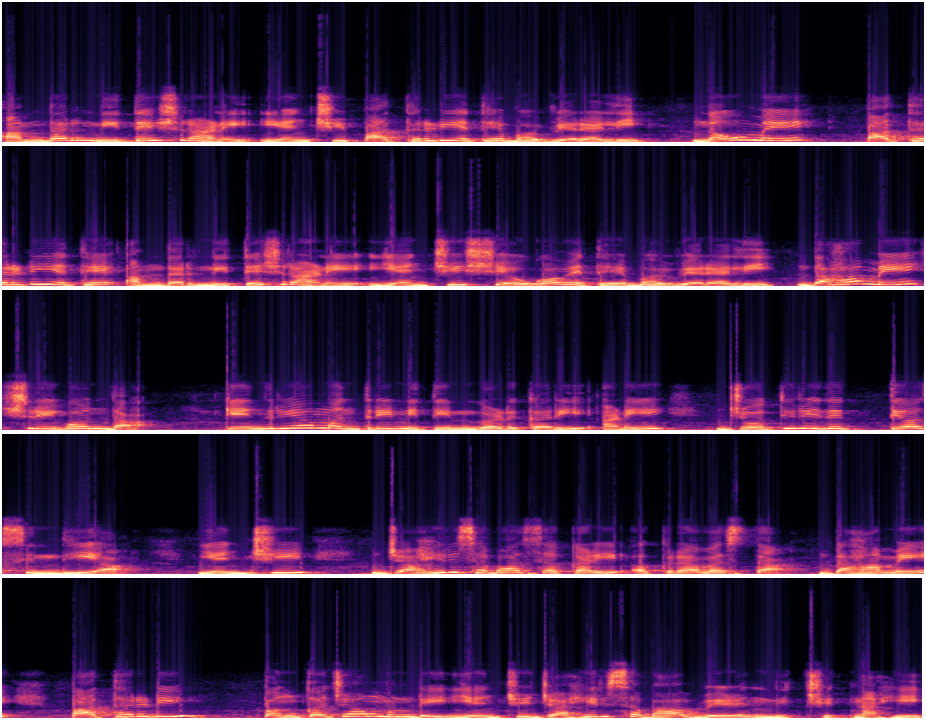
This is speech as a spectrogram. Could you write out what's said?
आमदार नितेश राणे यांची पाथर्डी येथे भव्य रॅली. नऊ मे पाथर्डी येथे आमदार नितेश राणे यांची शेवगाव येथे भव्य रॅली. दहा मे श्रीगोंदा. केंद्रीय मंत्री नितीन गडकरी आणि ज्योतिरादित्य सिंधिया यांची जाहीर सभा सकाळी अकरा वाजता. दहा मे पाथर्डी पंकजा मुंडे यांची जाहीर सभा वेळ निश्चित नाही.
